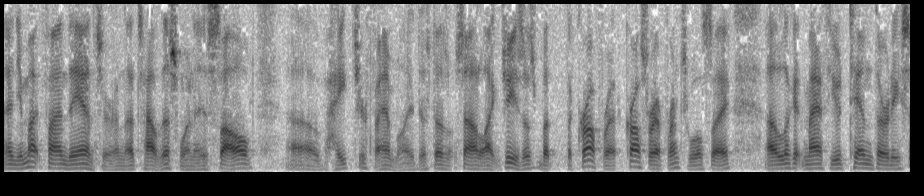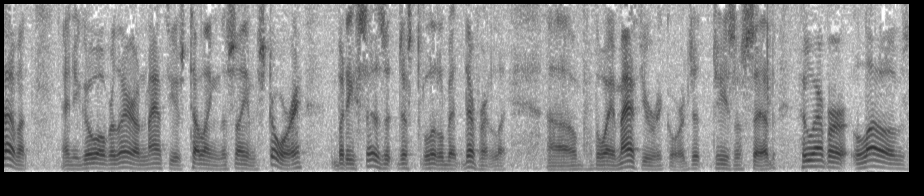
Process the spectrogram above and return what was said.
and you might find the answer. And that's how this one is solved. Uh, hate your family. It just doesn't sound like Jesus, but the cross reference will say, uh, look at Matthew 10:37, and you go over there, and Matthew's telling the same story, but he says it just a little bit differently. Uh, the way Matthew records it, Jesus said, Whoever loves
